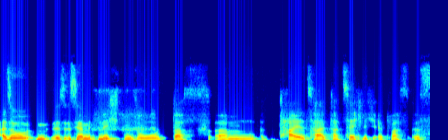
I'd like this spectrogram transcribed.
Also es ist ja mitnichten so, dass ähm, Teilzeit tatsächlich etwas ist,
